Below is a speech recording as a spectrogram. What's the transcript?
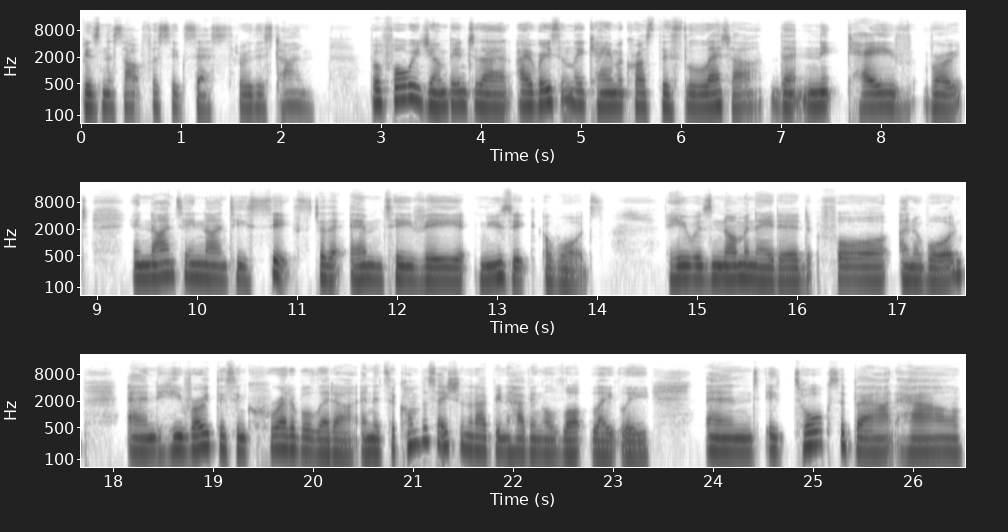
business up for success through this time before we jump into that, I recently came across this letter that Nick Cave wrote in 1996 to the MTV Music Awards. He was nominated for an award and he wrote this incredible letter. And it's a conversation that I've been having a lot lately. And it talks about how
